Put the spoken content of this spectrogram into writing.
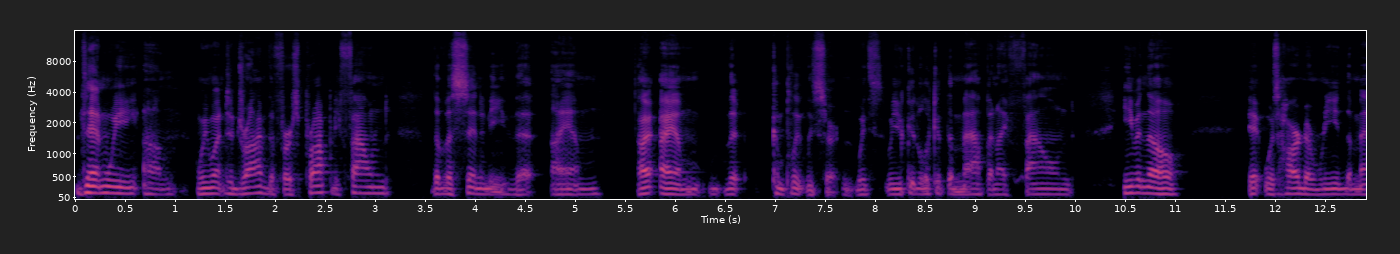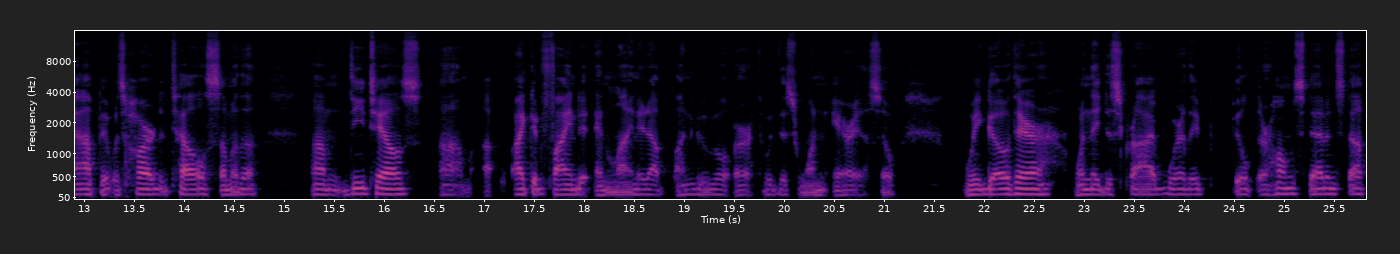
then we um, we went to drive the first property, found the vicinity that I am I, I am completely certain. With you could look at the map, and I found even though it was hard to read the map, it was hard to tell some of the um, details. Um, I could find it and line it up on Google Earth with this one area. So we go there when they describe where they built their homestead and stuff.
